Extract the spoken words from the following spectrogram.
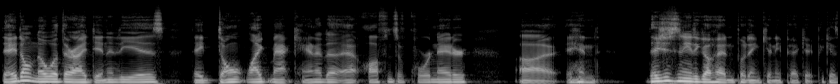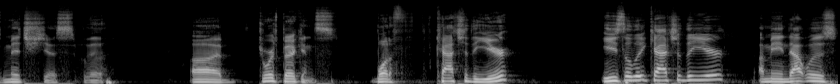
they don't know what their identity is. They don't like Matt Canada at offensive coordinator, uh, and they just need to go ahead and put in Kenny Pickett because Mitch just. Uh, George Pickens, what a catch of the year! easily catch of the year. I mean, that was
